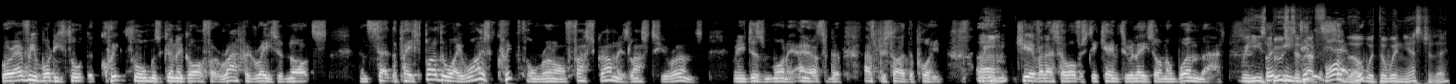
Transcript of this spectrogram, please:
where everybody thought that Quickthorn was going to go off at rapid rate of knots and set the pace. By the way, why is Quickthorn run on fast ground his last two runs when he doesn't want it? And that's, bit, that's beside the point. Um, Giavellotto obviously came through late on and won that. Well, he's boosted he that form, though, with the win yesterday.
